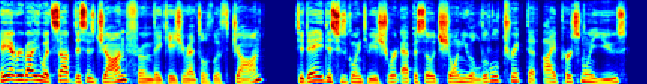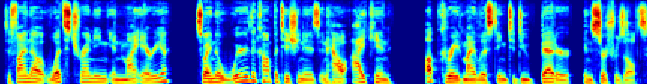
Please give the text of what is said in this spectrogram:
Hey, everybody, what's up? This is John from Vacation Rentals with John. Today, this is going to be a short episode showing you a little trick that I personally use to find out what's trending in my area so I know where the competition is and how I can upgrade my listing to do better in search results.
